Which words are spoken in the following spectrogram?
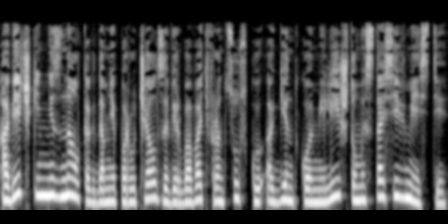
Овечкин не знал, когда мне поручал завербовать французскую агентку Амели, что мы с Тасей вместе.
